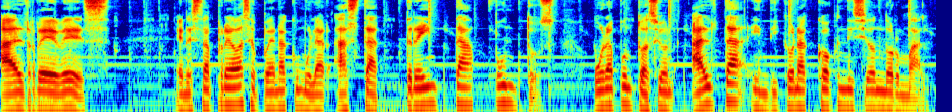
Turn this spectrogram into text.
al revés. En esta prueba se pueden acumular hasta 30 puntos. Una puntuación alta indica una cognición normal.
